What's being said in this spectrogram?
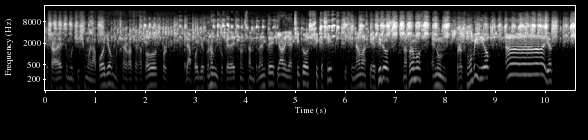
que se agradece muchísimo el apoyo. Muchas gracias a todos por el apoyo económico que dais constantemente. Y ahora ya chicos, sí que sí, y sin nada más que deciros, nos vemos en un próximo vídeo. Adiós.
